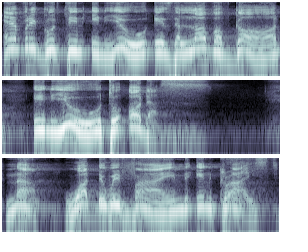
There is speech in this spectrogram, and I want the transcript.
Every good thing in you is the love of God in you to others. Now, what do we find in Christ?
